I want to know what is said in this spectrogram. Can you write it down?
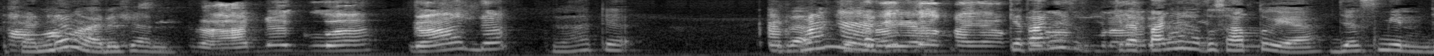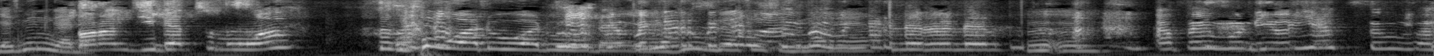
Canda nggak ada Chan? Nggak ada gue. Nggak ada. Nggak ada. Karena Kita, nggak kita, kayak kita tanya, kita tanya satu-satu ya. Jasmine, Jasmine nggak ada. Orang jidat semua. waduh, waduh, waduh. Iya juga sih sebenarnya. Bener-bener. Mm-mm. apa yang mau dilihat sumpah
